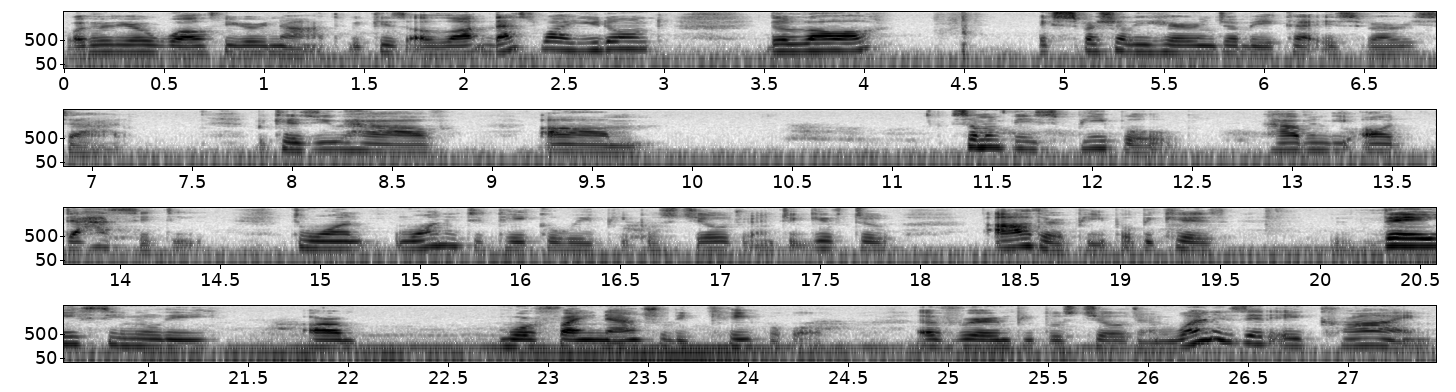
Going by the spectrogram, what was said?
whether they're wealthy or not. Because a lot, that's why you don't, the law, especially here in Jamaica, is very sad. Because you have um, some of these people having the audacity to want wanting to take away people's children to give to other people because they seemingly are more financially capable of rearing people's children. When is it a crime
